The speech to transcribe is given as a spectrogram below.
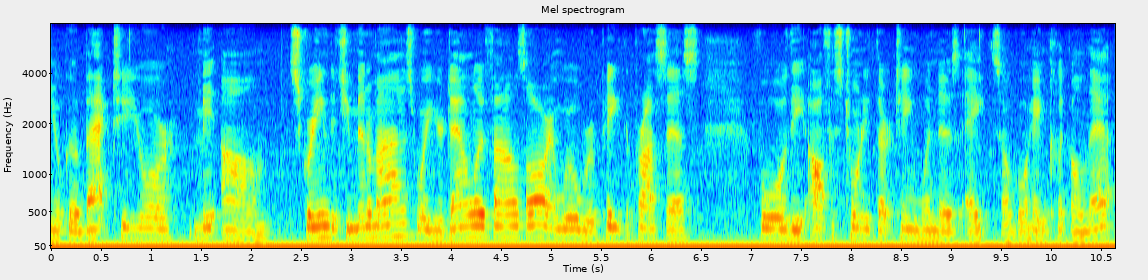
you'll go back to your um, screen that you minimized where your download files are and we'll repeat the process for the Office 2013 Windows 8 so I'll go ahead and click on that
